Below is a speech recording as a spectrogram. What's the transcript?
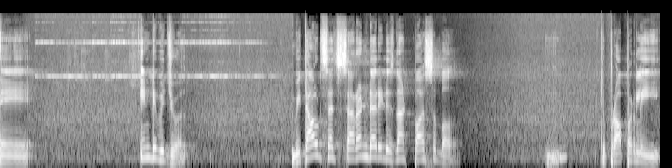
a individual. Without such surrender, it is not possible to properly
